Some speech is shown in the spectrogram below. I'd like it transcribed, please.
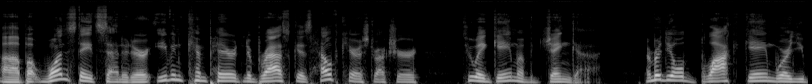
uh, but one state senator even compared Nebraska's healthcare structure to a game of Jenga. Remember the old block game where you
